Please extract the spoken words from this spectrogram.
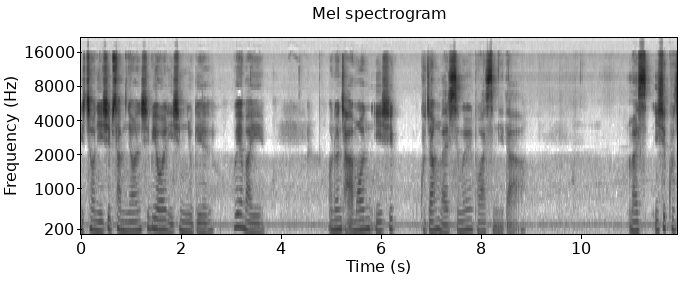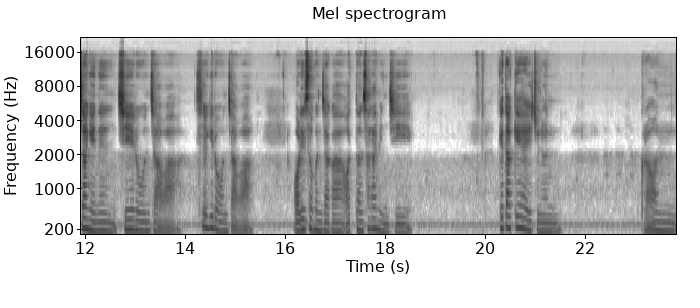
2023년 12월 26일 후에마이 오늘 잠언 29장 말씀을 보았습니다. 29장에는 지혜로운 자와 슬기로운 자와 어리석은 자가 어떤 사람인지 깨닫게 해주는 그런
